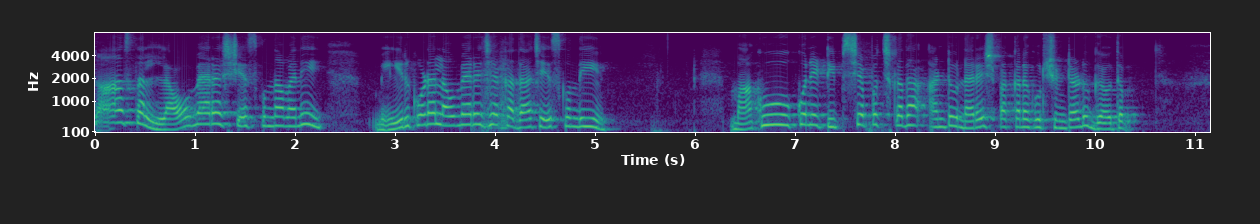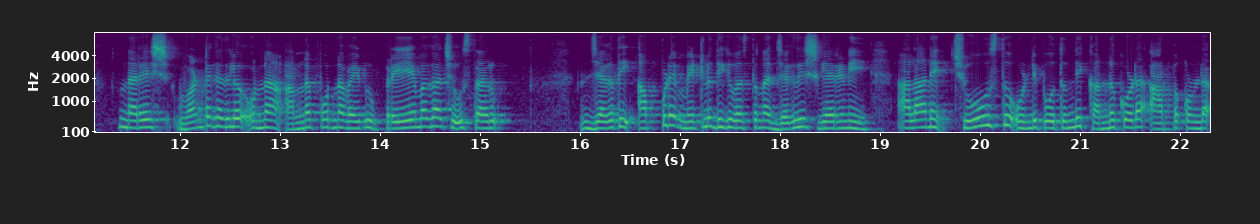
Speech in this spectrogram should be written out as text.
కాస్త లవ్ మ్యారేజ్ చేసుకుందామని. మీరు కూడా లవ్ మ్యారేజే కదా చేసుకుంది. మాకు కొన్ని టిప్స్ చెప్పొచ్చు కదా అంటూ నరేష్ పక్కన కూర్చుంటాడు గౌతమ్. నరేష్ వంటగదిలో ఉన్న అన్నపూర్ణ వైపు ప్రేమగా చూస్తారు. జగతి అప్పుడే మెట్లు దిగి వస్తున్న జగదీష్ గారిని అలానే చూస్తూ ఉండిపోతుంది కన్ను కూడా ఆర్పకుండా.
